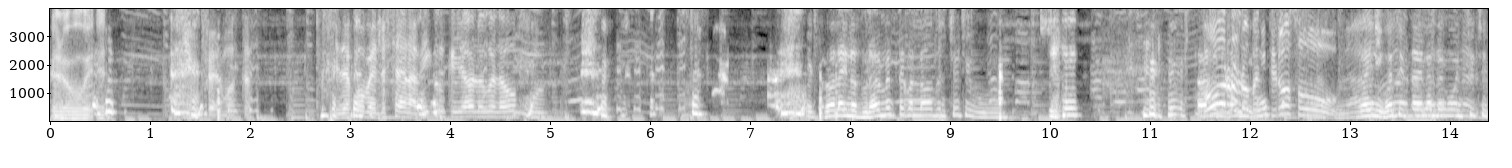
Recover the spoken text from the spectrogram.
Pero, weón. Qué enfermo está. Y después me desean a mí con que yo hablo con la voz. Porque habla ahí naturalmente con la voz del chuchi. pues. Sí. ¡Bórralo, mentiroso! No hay ni cuenta que está hablando como el chuchi.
